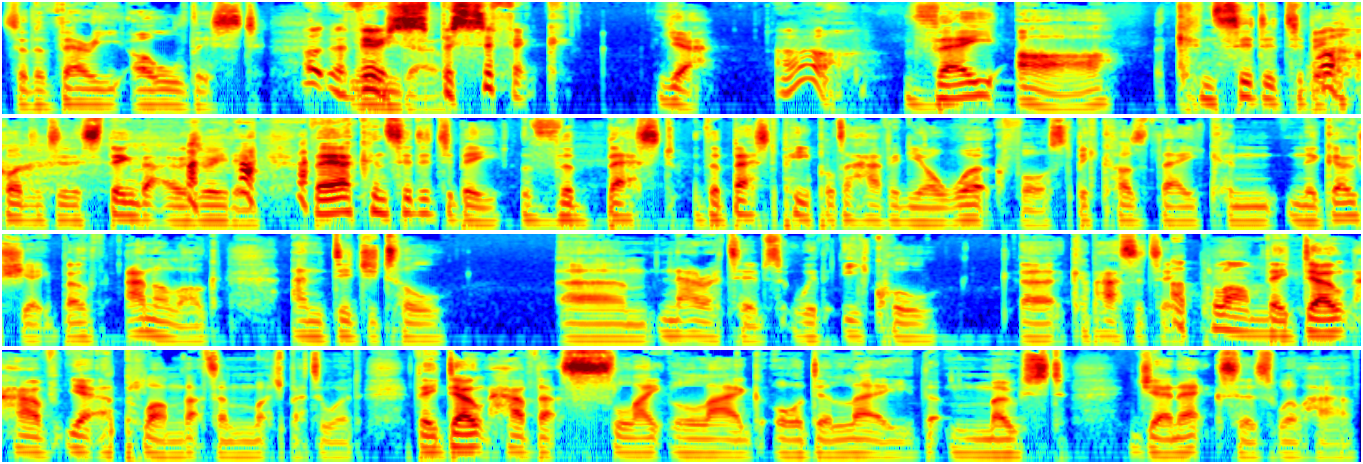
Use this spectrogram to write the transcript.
so the very oldest. Oh, a very window. specific. Yeah, Oh, they are considered to be, Well- according to this thing that I was reading, they are considered to be the best, the best people to have in your workforce because they can negotiate both analog and digital um, narratives with equal uh, capacity. Aplomb. They don't have, yeah, aplomb. That's a much better word. They don't have that slight lag or delay that most Gen Xers will have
